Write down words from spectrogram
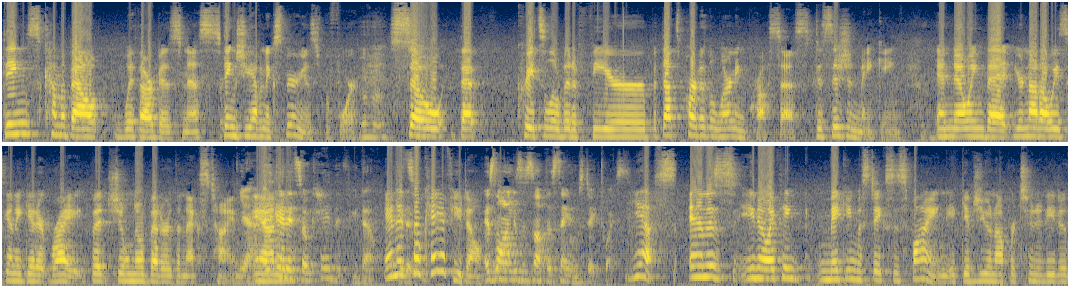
things come about with our business, things you haven't experienced before. So that creates a little bit of fear, but that's part of the learning process, decision making, and knowing that you're not always going to get it right, but you'll know better the next time. Yeah, and, and it's okay if you don't. and it's it. okay if you don't. As long as it's not the same mistake twice. Yes, and as you know, I think making mistakes is fine. It gives you an opportunity to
